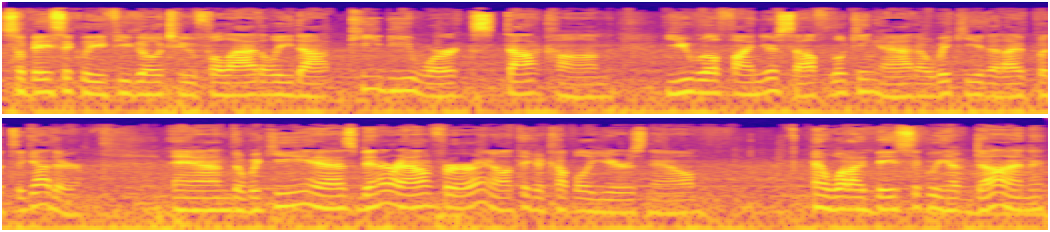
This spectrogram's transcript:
So basically, if you go to philately.pbworks.com, you will find yourself looking at a wiki that I've put together. And the wiki has been around for, you know, I think a couple of years now. And what I basically have done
